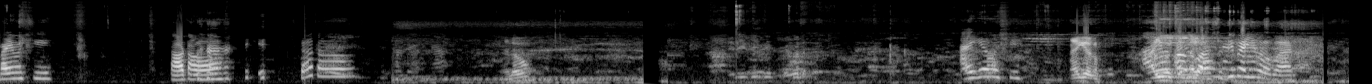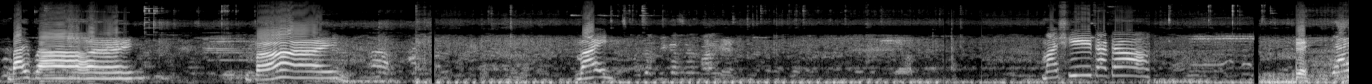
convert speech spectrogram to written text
বাই মাসি। টাটা। টাটা। হ্যালো আই গে মাসি। আই গেল আই হচ্ছে না বাসুদি পাই আবার বাই বাই। বাই। বাই। মাসি টাটা। বাই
